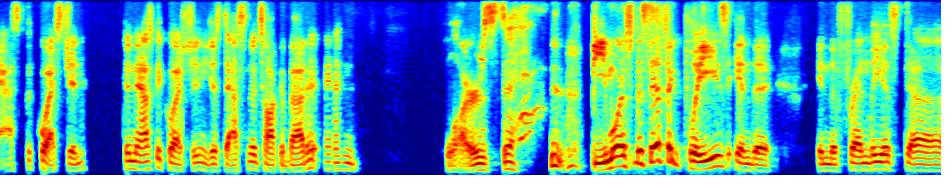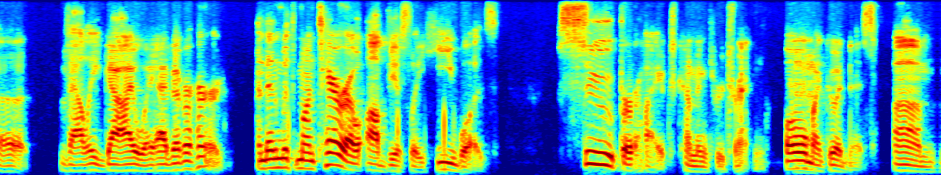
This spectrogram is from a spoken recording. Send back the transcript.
ask the question, didn't ask a question. He just asked him to talk about it. And Lars, be more specific, please, in the in the friendliest uh, Valley guy way I've ever heard. And then with Montero, obviously, he was super hyped coming through Trenton. Oh my goodness. Um,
